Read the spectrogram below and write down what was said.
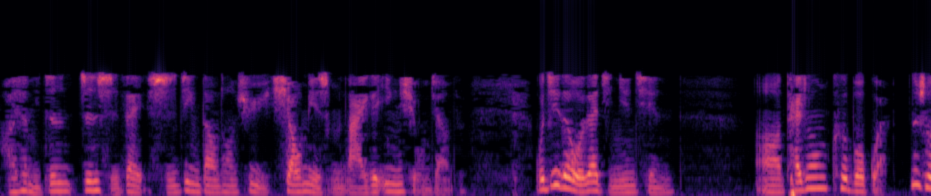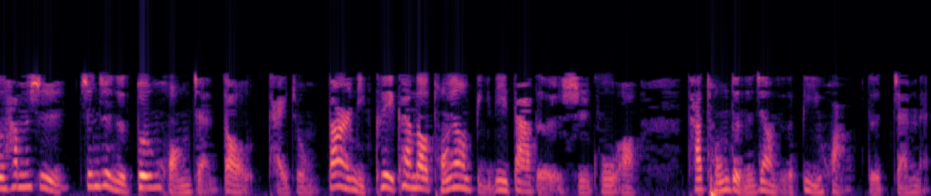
好像你真真实在实境当中去消灭什么哪一个英雄这样子。我记得我在几年前、呃，台中科博馆那时候他们是真正的敦煌展到台中，当然你可以看到同样比例大的石窟啊。它同等的这样子的壁画的展览，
